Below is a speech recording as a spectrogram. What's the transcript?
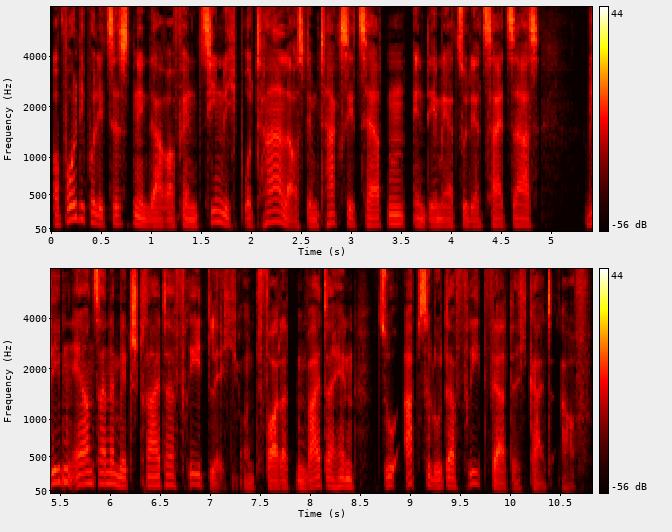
Obwohl die Polizisten ihn daraufhin ziemlich brutal aus dem Taxi zerrten, in dem er zu der Zeit saß, blieben er und seine Mitstreiter friedlich und forderten weiterhin zu absoluter Friedfertigkeit auf.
